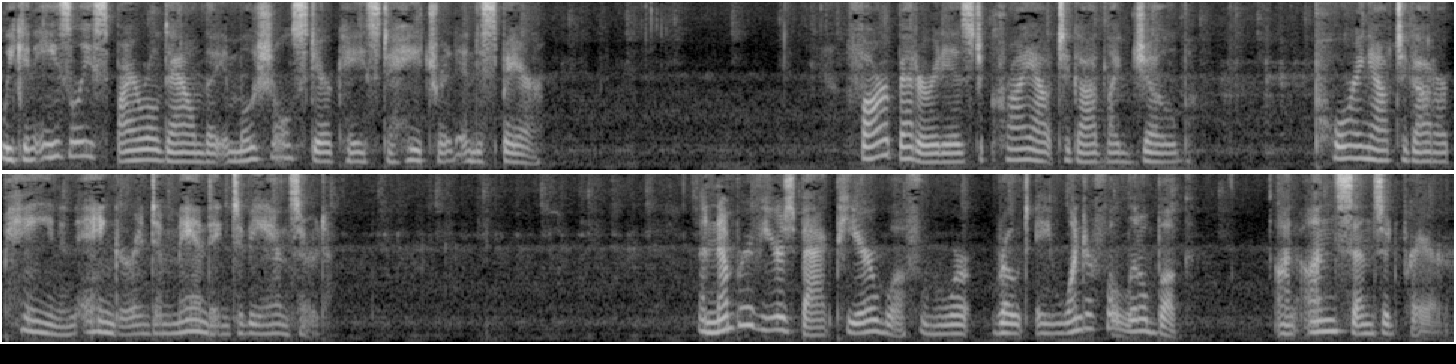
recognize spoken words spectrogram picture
we can easily spiral down the emotional staircase to hatred and despair. Far better it is to cry out to God like Job, pouring out to God our pain and anger and demanding to be answered. A number of years back, Pierre Wolff wrote a wonderful little book on uncensored prayer.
